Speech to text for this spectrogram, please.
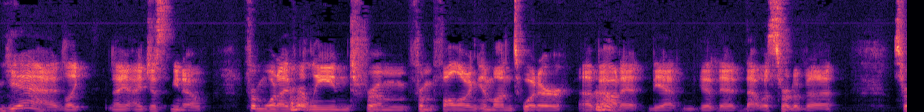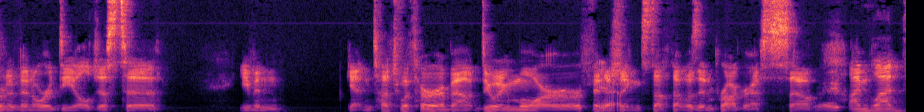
Yeah, like I, I just you know from what I've gleaned from from following him on Twitter about it, yeah, that that was sort of a sort of an ordeal just to even get in touch with her about doing more or finishing stuff that was in progress. So Right. I'm glad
